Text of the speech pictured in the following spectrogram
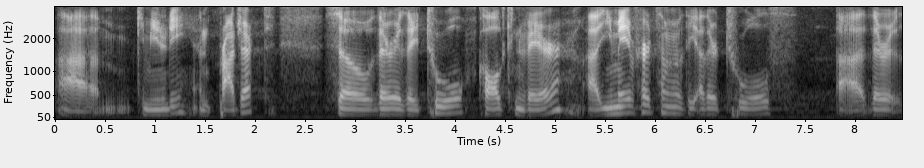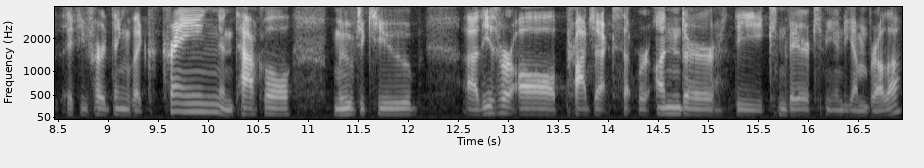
um, community and project. So there is a tool called Konveyor. Uh, you may have heard some of the other tools uh, there, if you've heard things like Crane and Tackle, Move2Kube, uh, these were all projects that were under the Konveyor community umbrella.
